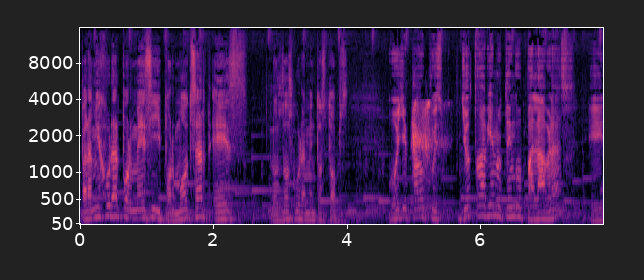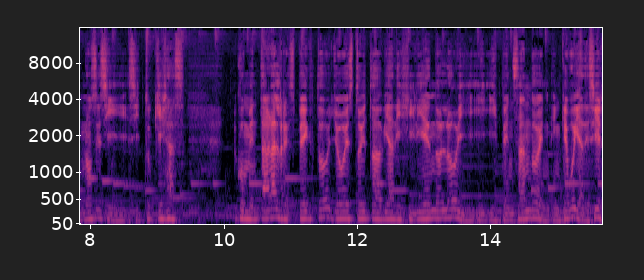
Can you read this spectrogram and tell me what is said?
para mí jurar por Messi y por Mozart es los dos juramentos tops. Oye, Pau, pues yo todavía no tengo palabras. Eh, no sé si, si tú quieras comentar al respecto. Yo estoy todavía digiriéndolo y, y- y pensando en, en qué voy a decir.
